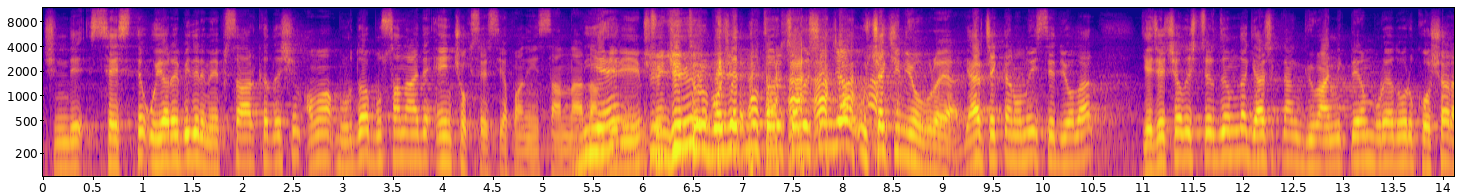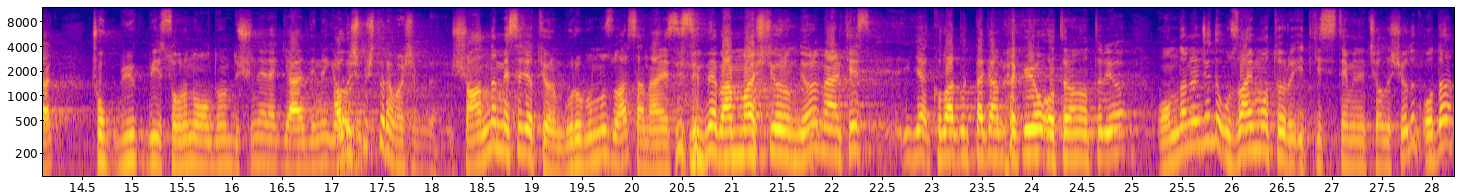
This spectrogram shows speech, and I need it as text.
şimdi seste uyarabilirim. Hepsi arkadaşım ama burada bu sanayide en çok ses yapan insanlardan Niye? biriyim. Çünkü- Çünkü, turbojet motoru çalışınca uçak iniyor buraya. Gerçekten onu hissediyorlar. Gece çalıştırdığımda gerçekten güvenliklerin buraya doğru koşarak çok büyük bir sorun olduğunu düşünerek geldiğini gördüm. Alışmıştır ama şimdi. Şu anda mesaj atıyorum. Grubumuz var sanayi sesinde. Ben başlıyorum diyorum. Herkes ya kulaklık takan takıyor, oturan oturuyor. Ondan önce de uzay motoru itki sistemini çalışıyorduk. O da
